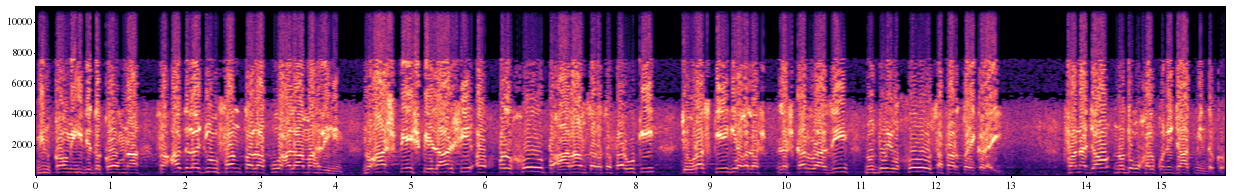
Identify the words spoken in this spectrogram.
من قومه د ده قوم نه فادلجو فانطلقو علی مهلهم نو آ شپې شپې لاړ شي او خپل خو په آرام سره سفر وکړي چې ورځ کېږي هغه لشکر راځي نو دوی خو سفر طی کړی فنجو نو دغو خلکو نجات میند کړ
